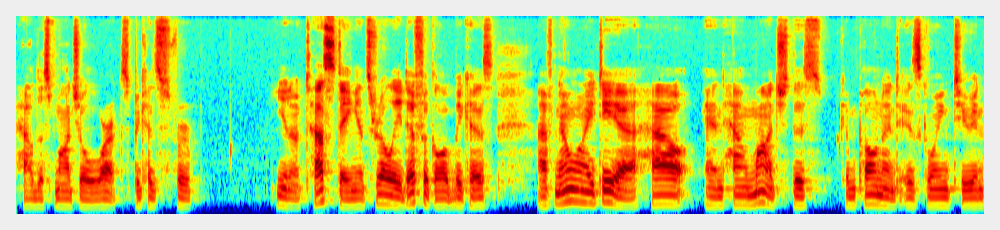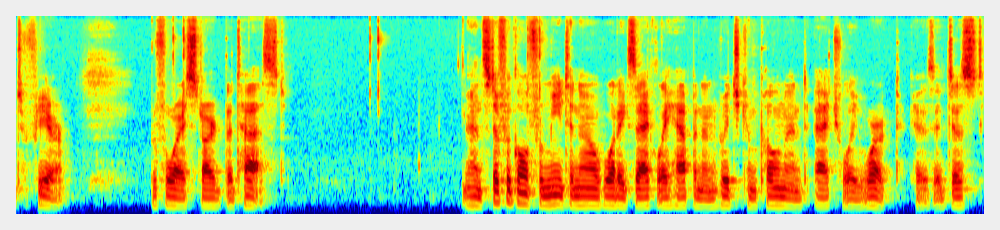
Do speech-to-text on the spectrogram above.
how this module works because for you know testing it's really difficult because I have no idea how and how much this component is going to interfere before I start the test. And it's difficult for me to know what exactly happened and which component actually worked because it just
